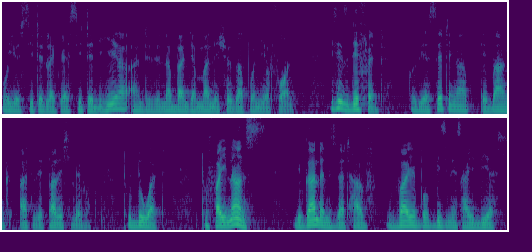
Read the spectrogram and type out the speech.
or you're seated like we are seated here, and the Nabbanja money shows up on your phone. This is different because we are setting up a bank at the parish level to do what? To finance Ugandans that have viable business ideas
